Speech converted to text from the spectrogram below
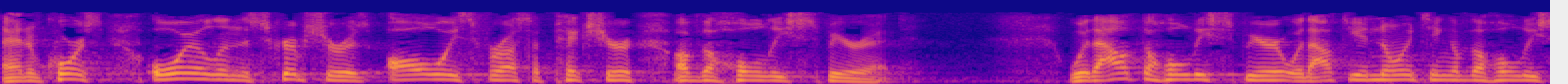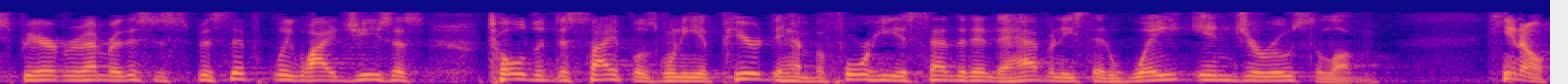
And of course, oil in the scripture is always for us a picture of the Holy Spirit. Without the Holy Spirit, without the anointing of the Holy Spirit, remember, this is specifically why Jesus told the disciples when he appeared to him before he ascended into heaven, he said, Wait in Jerusalem you know,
